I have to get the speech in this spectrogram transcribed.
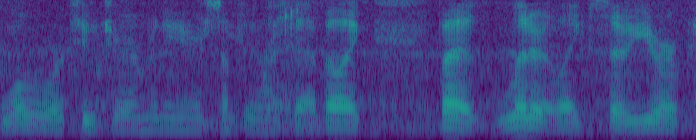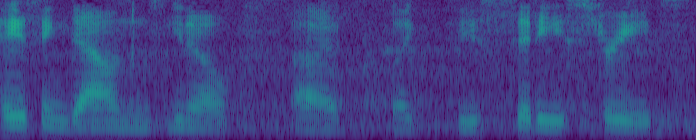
World War II Germany or something like that. But like, but literally, like so you were pacing down, you know, uh, like these city streets.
